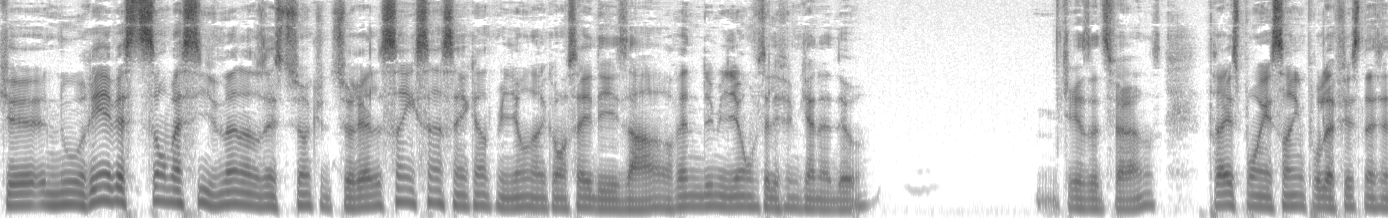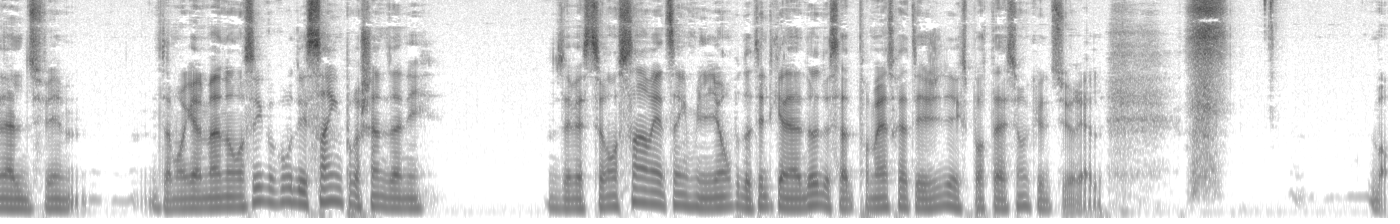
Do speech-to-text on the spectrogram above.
que nous réinvestissons massivement dans nos institutions culturelles. 550 millions dans le Conseil des arts, 22 millions pour Téléfilm Canada. Une crise de différence. 13,5 pour l'Office national du film. Nous avons également annoncé qu'au cours des cinq prochaines années, nous investirons 125 millions pour doter le Canada de sa première stratégie d'exportation culturelle. Bon.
